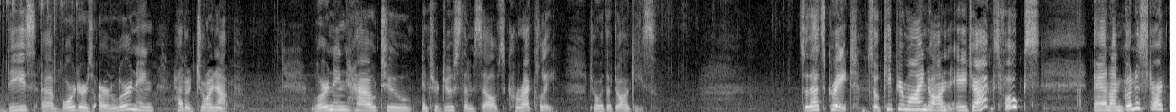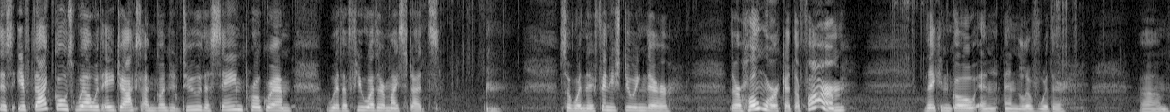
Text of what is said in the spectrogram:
these uh, boarders are learning how to join up, learning how to introduce themselves correctly to other doggies. So that's great. So keep your mind on Ajax, folks. And I'm going to start this. If that goes well with Ajax, I'm going to do the same program with a few other of my studs. so when they finish doing their their homework at the farm, they can go and, and live with their um,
